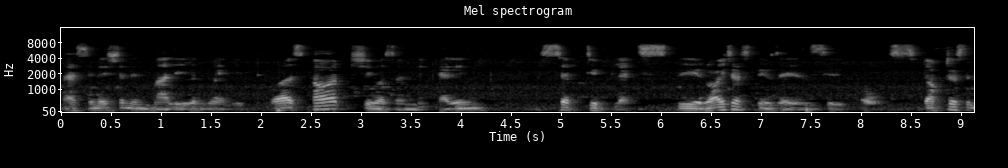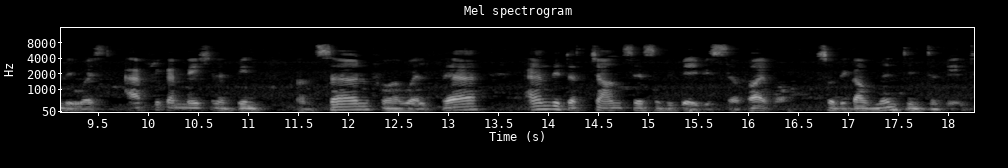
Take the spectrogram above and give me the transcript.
fascination in Mali even when it was thought she was only carrying septuplets. The Reuters news agency reports doctors in the West African nation have been concerned for her welfare and the chances of the baby's survival. So the government intervened.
